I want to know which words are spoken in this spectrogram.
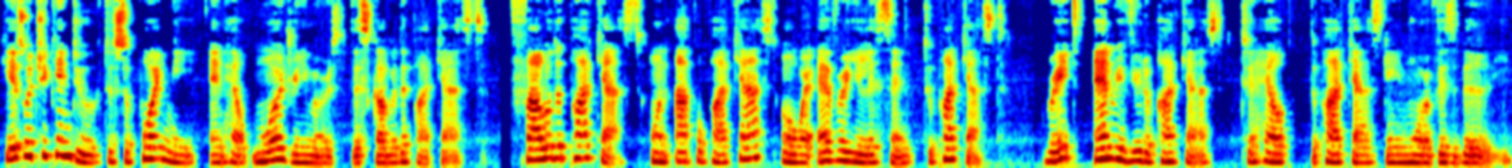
here's what you can do to support me and help more dreamers discover the podcast. Follow the podcast on Apple Podcast or wherever you listen to podcasts. Rate and review the podcast to help the podcast gain more visibility.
